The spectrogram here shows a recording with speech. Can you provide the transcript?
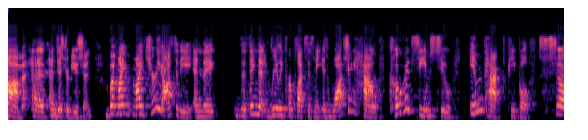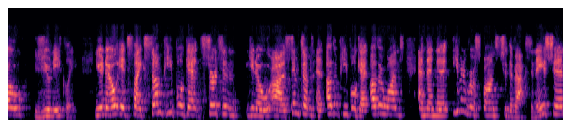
um, and, and distribution. But my my curiosity and the the thing that really perplexes me is watching how COVID seems to impact people so uniquely. You know, it's like some people get certain, you know, uh, symptoms and other people get other ones. And then the, even response to the vaccination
